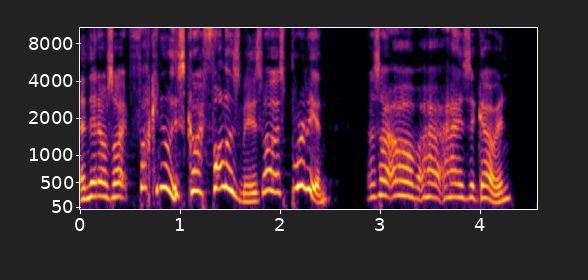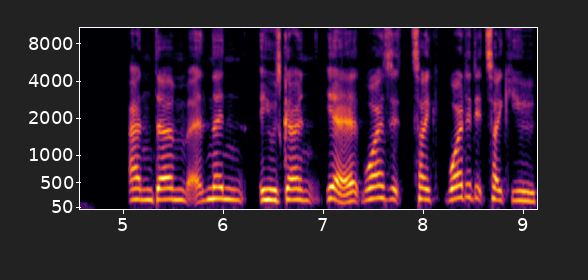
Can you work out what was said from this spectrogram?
and then I was like, fucking hell, this guy follows me as well. That's brilliant. I was like, oh, how, how's it going? And um, and then he was going, yeah. Why is it take? Why did it take you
